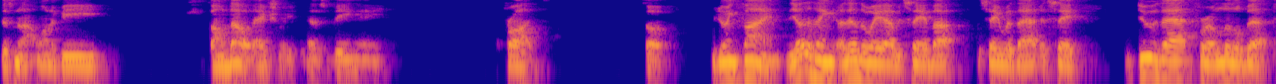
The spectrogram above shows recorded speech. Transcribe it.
does not want to be found out actually as being a fraud. So you're doing fine. The other thing, the other way I would say about say with that is say, do that for a little bit,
